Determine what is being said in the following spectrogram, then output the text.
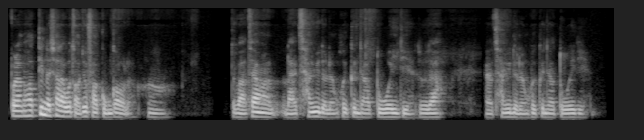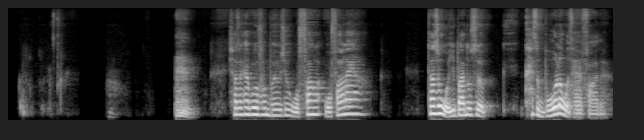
不然的话，定得下来我早就发公告了，嗯，对吧？这样来参与的人会更加多一点，是不是？ 来参与的人会更加多一点。下次开播分朋友圈，我发了，我发了呀。但是我一般都是开始播了我才发的，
